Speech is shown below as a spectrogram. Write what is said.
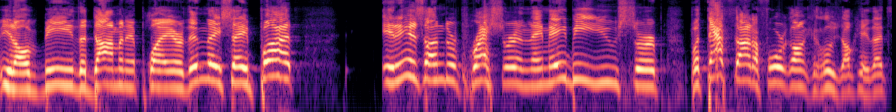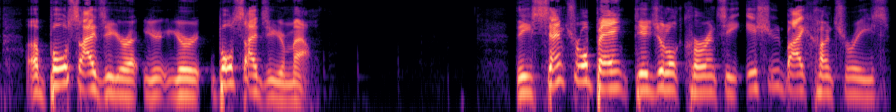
you know, be the dominant player. Then they say, but it is under pressure and they may be usurped, but that's not a foregone conclusion. Okay, that's uh, both sides of your, your your both sides of your mouth. The central bank digital currency issued by countries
